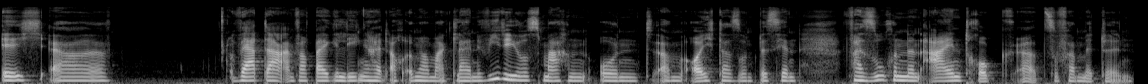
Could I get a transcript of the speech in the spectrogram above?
Ich äh, werde da einfach bei Gelegenheit auch immer mal kleine Videos machen und ähm, euch da so ein bisschen versuchen, einen Eindruck äh, zu vermitteln.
